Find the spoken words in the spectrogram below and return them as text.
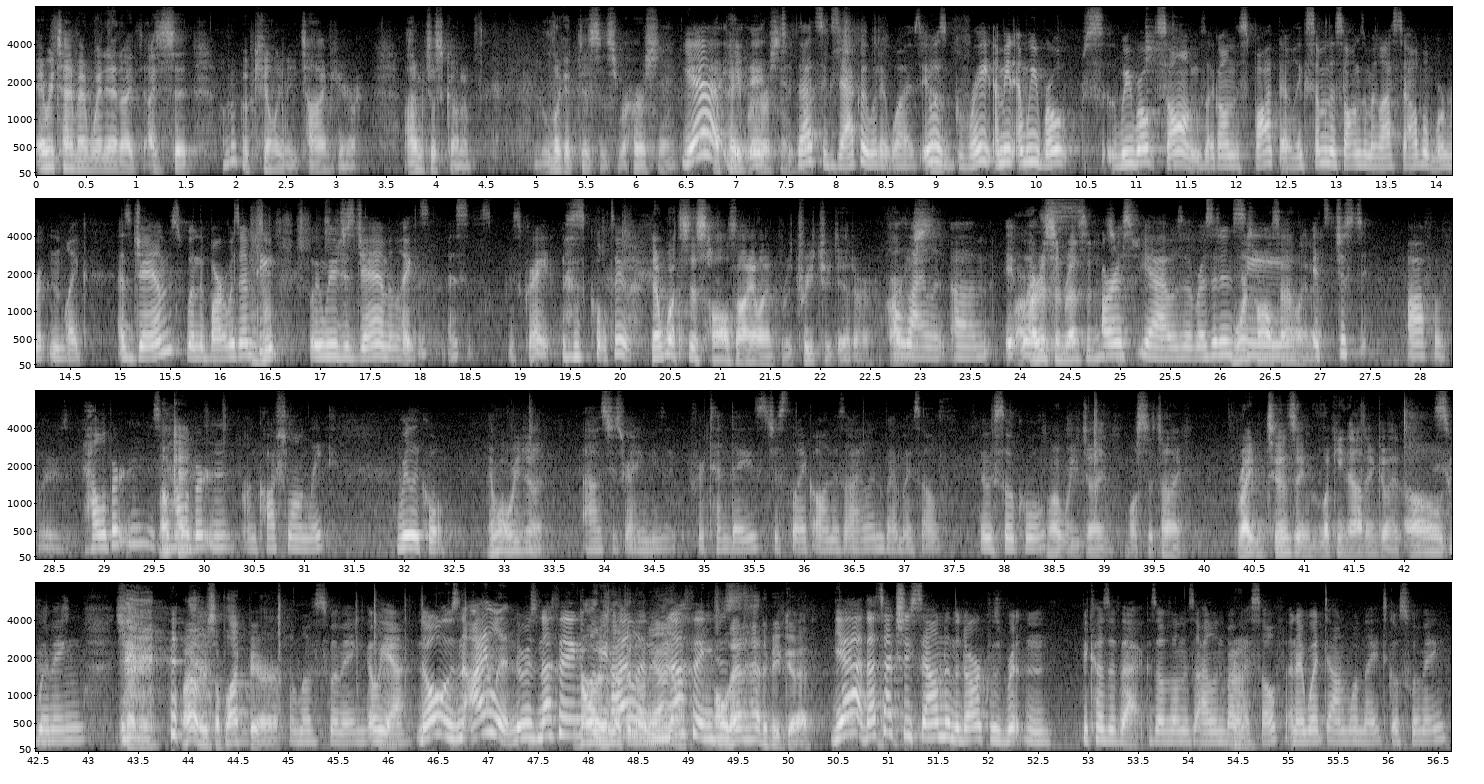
Every time I went in, I, I said, I'm not going to kill any time here. I'm just going to look at this as rehearsal. and Yeah, a paid it- rehearsal. it, that's exactly what it was. It was great. I mean, and we wrote we wrote songs like on the spot there. Like some of the songs on my last album were written like as jams when the bar was empty. Mm-hmm. We, would just jam and like this, this is great. This is cool too. Now, what's this Halls Island retreat you did, or Halls artist? Island. Um, it was artist in residency? Artist, yeah, it was a residency. Where's Halls Island? It's just off of where is it? Haliburton. It's in Okay. Haliburton on Koshlong Lake. Really cool. And what were you doing? I was just writing music for ten days, just like on this island by myself. It was so cool. What were you doing most of the time? Writing tunes and looking out and going, oh, goodness. Swimming. Swimming. wow, there's a black bear. I love swimming. Oh yeah. No, it was an island. There was nothing, No, on, the nothing island. on the island. Nothing. Oh, Just, that had to be good. Yeah, that's actually Sound in the Dark was written because of that, because I was on this island by Right. myself and I went down one night to go swimming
